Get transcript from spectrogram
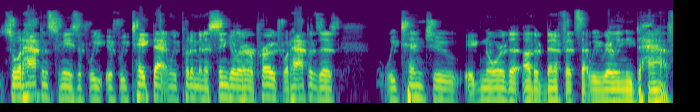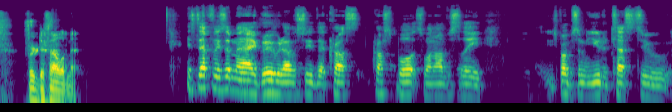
so what happens to me is if we if we take that and we put them in a singular approach, what happens is we tend to ignore the other benefits that we really need to have for development. It's definitely something I agree with. Obviously, the cross cross sports one, obviously, it's probably something you'd attest to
